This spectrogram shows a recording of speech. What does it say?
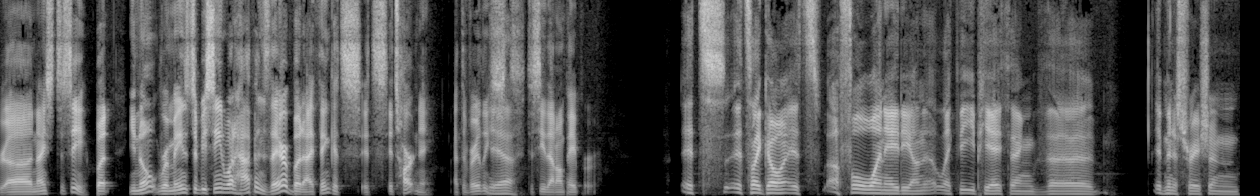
uh, nice to see, but you know, remains to be seen what happens there. But I think it's it's it's heartening at the very least Yeah. to see that on paper. It's it's like going. It's a full 180 on the- like the EPA thing. The administration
